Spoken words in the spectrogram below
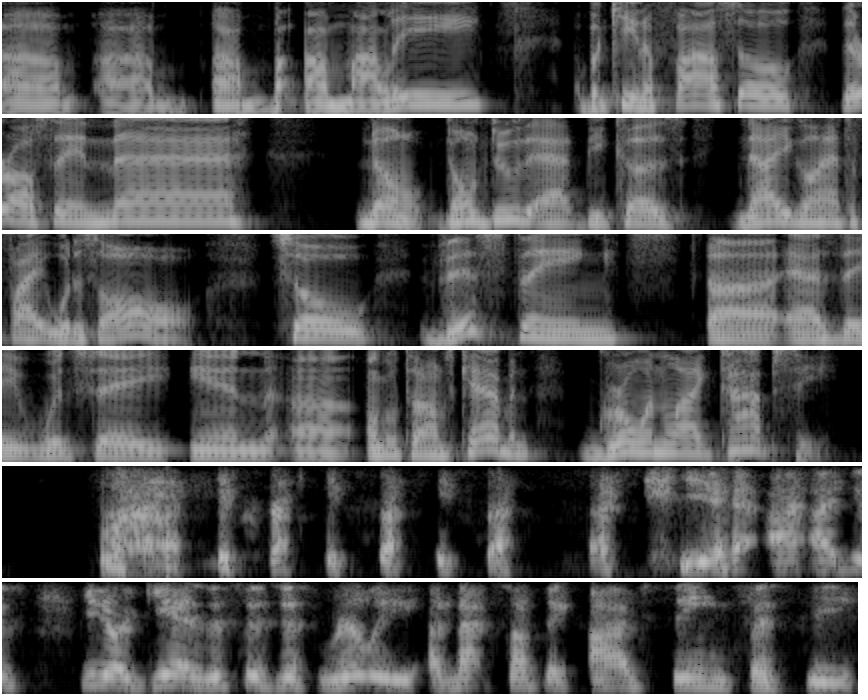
um, uh, uh, uh, Mali, Burkina Faso, they're all saying, nah, no, don't do that because now you're going to have to fight with us all. So this thing, uh, as they would say in uh, Uncle Tom's Cabin, growing like Topsy. Right, right, right, I, just, you know, again, this is just really uh, not something I've seen since the,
